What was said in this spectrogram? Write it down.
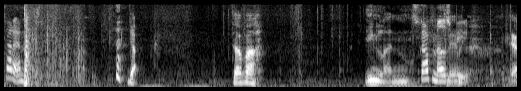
Sådan. Ja. Der var en eller anden Stop madspil. Ja.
